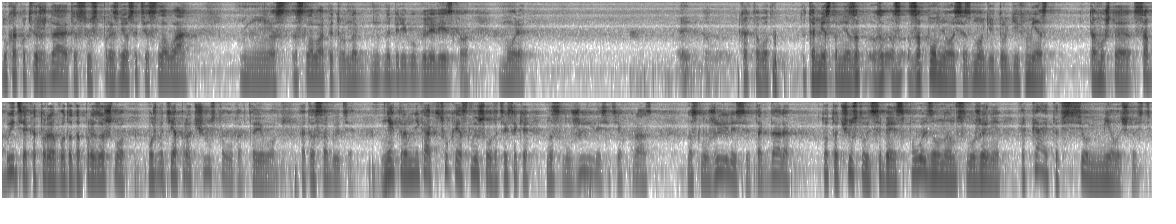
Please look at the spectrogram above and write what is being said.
ну как утверждают, Иисус произнес эти слова, слова Петру на, на берегу Галилейского моря. Э, как-то вот это место мне запомнилось из многих других мест – Потому что событие, которое вот это произошло, может быть, я прочувствовал как-то его, это событие. Некоторым никак. Сколько я слышал вот этих всяких наслужились, этих фраз, наслужились и так далее. Кто-то чувствует себя использованным в служении. Какая-то все мелочность,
